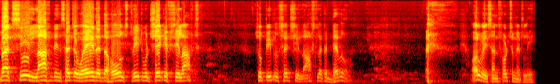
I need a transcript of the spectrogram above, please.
But she laughed in such a way that the whole street would shake if she laughed. So people said she laughs like a devil. Always, unfortunately,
